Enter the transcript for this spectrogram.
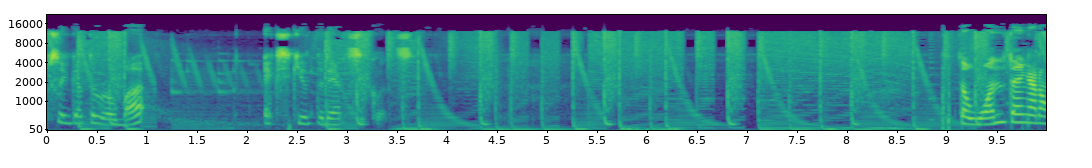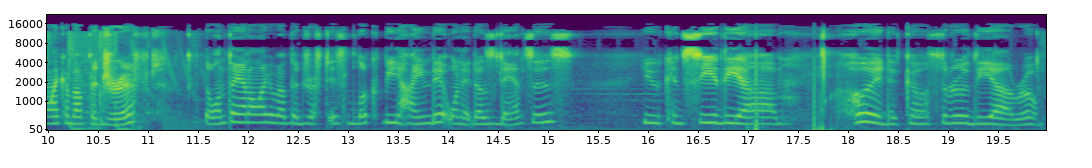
So you got the robot. Execute the dance sequence. The one thing I don't like about the drift, the one thing I don't like about the drift is look behind it when it does dances. You can see the um, hood go through the uh, robe.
